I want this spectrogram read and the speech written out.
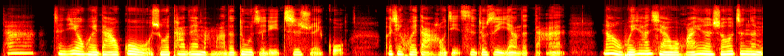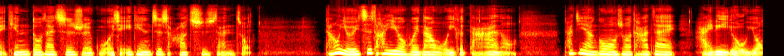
他。曾经有回答过我说他在妈妈的肚子里吃水果，而且回答好几次就是一样的答案。那我回想起来，我怀孕的时候真的每天都在吃水果，而且一天至少要吃三种。然后有一次他也有回答我一个答案哦，他竟然跟我说他在海里游泳。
